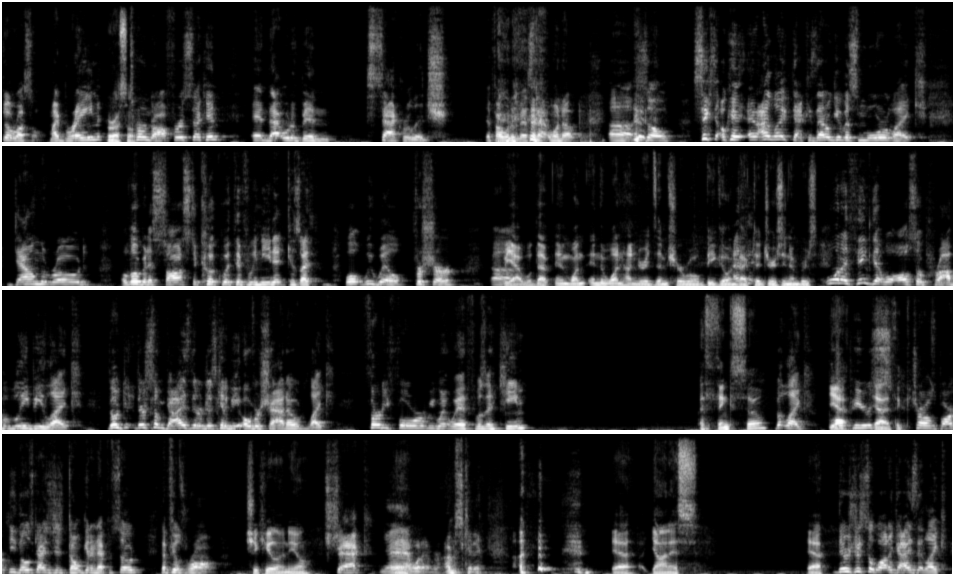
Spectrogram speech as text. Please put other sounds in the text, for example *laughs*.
Bill Russell. My brain Russell. turned off for a second, and that would have been sacrilege if I would have messed that one up. Uh, so six. Okay, and I like that because that'll give us more like down the road, a little bit of sauce to cook with if we need it. Because I, well, we will for sure. Uh, yeah, well, that in one in the one hundreds, I'm sure we'll be going back thi- to jersey numbers. Well, and I think that will also probably be like there's some guys that are just going to be overshadowed. Like 34, we went with was it Hakeem, I think so. but like Paul Yeah, Pierce, yeah, I think- Charles Barkley, those guys just don't get an episode. That feels wrong. Shaquille O'Neal. Shaq, yeah, Yeah. whatever. I'm just kidding. *laughs* Yeah, Giannis. Yeah, There's just a lot of guys that like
